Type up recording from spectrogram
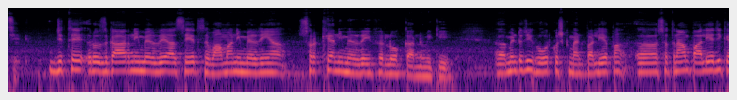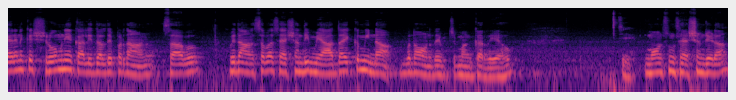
ਜੀ। ਜਿੱਥੇ ਰੋਜ਼ਗਾਰ ਨਹੀਂ ਮਿਲ ਰਿਹਾ ਸਿਹਤ ਸੇਵਾਵਾਂ ਨਹੀਂ ਮਿਲ ਰਹੀਆਂ ਸੁਰੱਖਿਆ ਨਹੀਂ ਮਿਲ ਰਹੀ ਫਿਰ ਲੋਕ ਕਰਨ ਵੀ ਕੀ? ਮਿੰਟੂ ਜੀ ਹੋਰ ਕੁਝ ਕਮੈਂਟ ਪੜ੍ਹ ਲਈਏ ਆਪਾਂ। ਸਤਨਾਮ ਪਾਲੀਆ ਜੀ ਕਹਿ ਰਹੇ ਨੇ ਕਿ ਸ਼੍ਰੋਮਣੀ ਅਕਾਲੀ ਦਲ ਦੇ ਪ੍ਰਧਾਨ ਸਾਹਿਬ ਵਿਧਾਨ ਸਭਾ ਸੈਸ਼ਨ ਦੀ ਮਿਆਦ ਦਾ 1 ਮਹੀਨਾ ਵਧਾਉਣ ਦੇ ਵਿੱਚ ਮੰਗ ਕਰ ਰਹੇ ਆ ਉਹ। ਜੀ। ਮੌਨਸੂਨ ਸੈਸ਼ਨ ਜਿਹੜਾ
